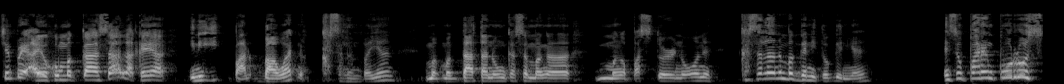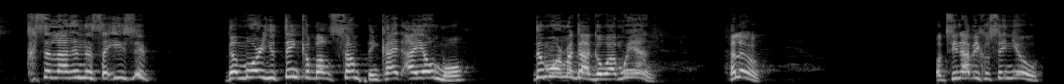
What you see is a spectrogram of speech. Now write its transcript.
Siyempre, ayaw kong magkasala. Kaya, ini, bawat, kasalan ba yan? Magtatanong ka sa mga mga pastor noon, kasalanan ba ganito, ganyan? And so parang puros kasalanan na sa isip. The more you think about something, kahit ayaw mo, the more magagawa mo yan. Hello? Pag sinabi ko sa inyo,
